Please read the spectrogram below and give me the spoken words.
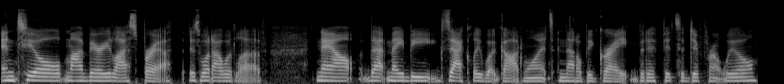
until my very last breath, is what I would love. Now, that may be exactly what God wants, and that'll be great. But if it's a different will,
